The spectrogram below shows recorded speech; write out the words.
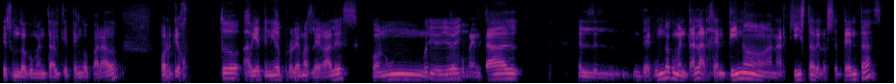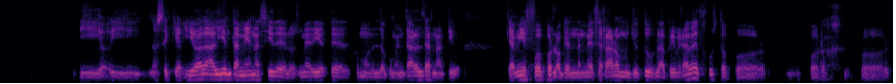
que es un documental que tengo parado, porque había tenido problemas legales con un documental de, un documental argentino anarquista de los 70 y, y, no sé qué, y alguien también así de los medios, como del documental alternativo, que a mí fue por lo que me cerraron YouTube la primera vez, justo por, por, por,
